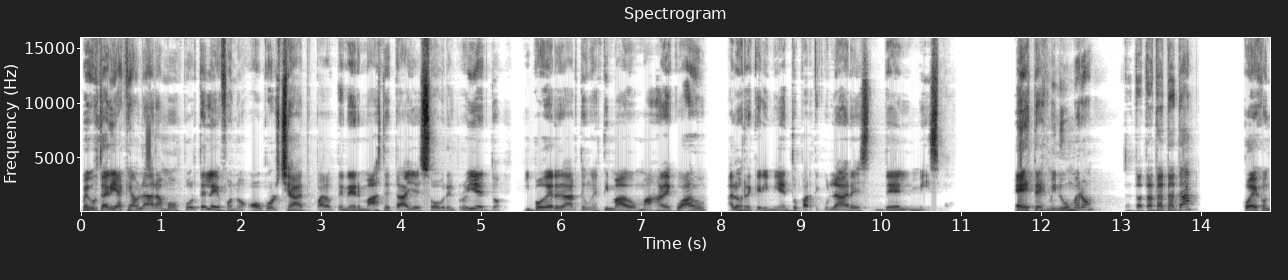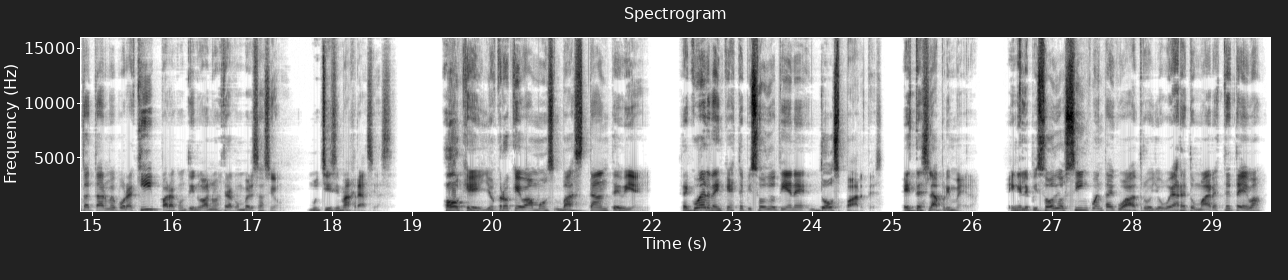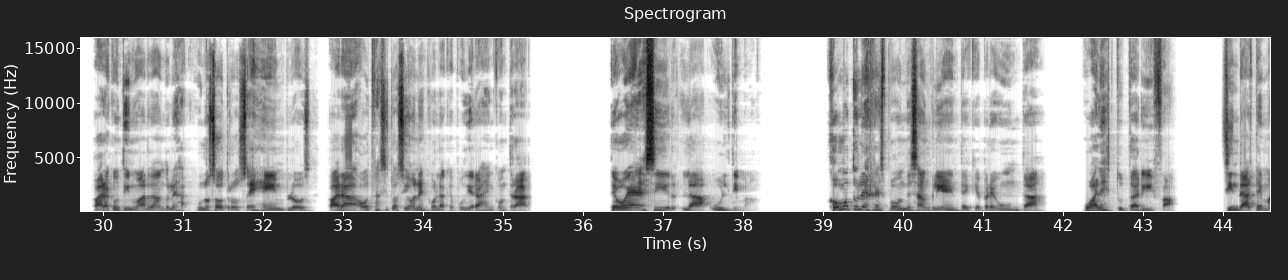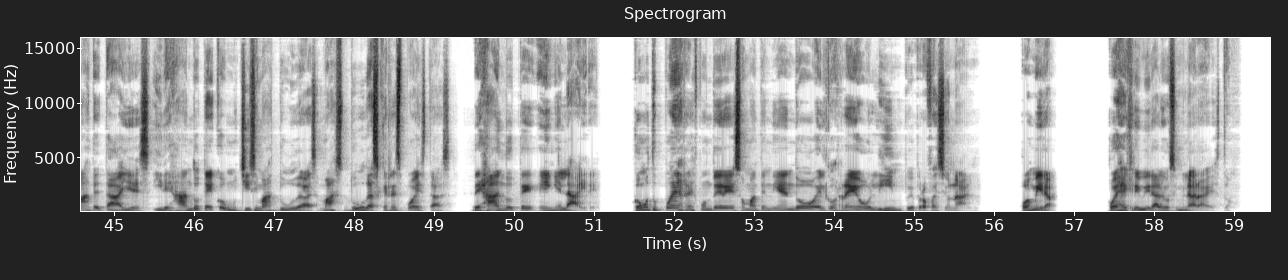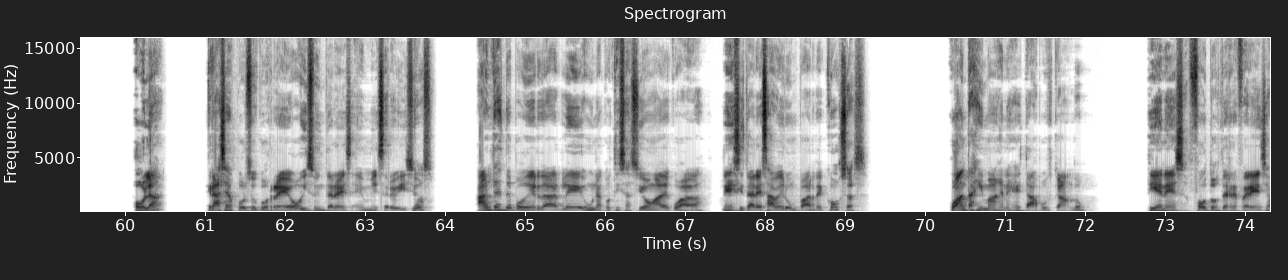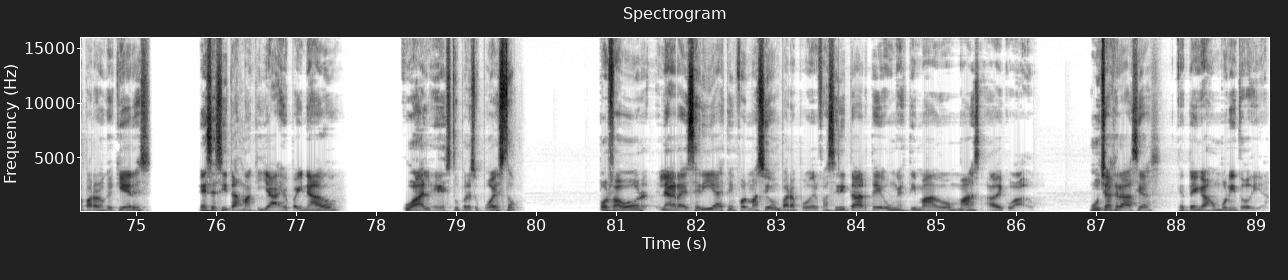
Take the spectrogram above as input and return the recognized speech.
Me gustaría que habláramos por teléfono o por chat para obtener más detalles sobre el proyecto y poder darte un estimado más adecuado a los requerimientos particulares del mismo. Este es mi número. Ta. Puedes contactarme por aquí para continuar nuestra conversación. Muchísimas gracias. Ok, yo creo que vamos bastante bien. Recuerden que este episodio tiene dos partes. Esta es la primera. En el episodio 54 yo voy a retomar este tema para continuar dándoles unos otros ejemplos para otras situaciones con las que pudieras encontrar. Te voy a decir la última. ¿Cómo tú le respondes a un cliente que pregunta cuál es tu tarifa sin darte más detalles y dejándote con muchísimas dudas, más dudas que respuestas, dejándote en el aire. ¿Cómo tú puedes responder eso manteniendo el correo limpio y profesional? Pues mira, puedes escribir algo similar a esto. Hola, gracias por su correo y su interés en mis servicios. Antes de poder darle una cotización adecuada, necesitaré saber un par de cosas. ¿Cuántas imágenes estás buscando? ¿Tienes fotos de referencia para lo que quieres? ¿Necesitas maquillaje o peinado? ¿Cuál es tu presupuesto? Por favor, le agradecería esta información para poder facilitarte un estimado más adecuado. Muchas gracias, que tengas un bonito día.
